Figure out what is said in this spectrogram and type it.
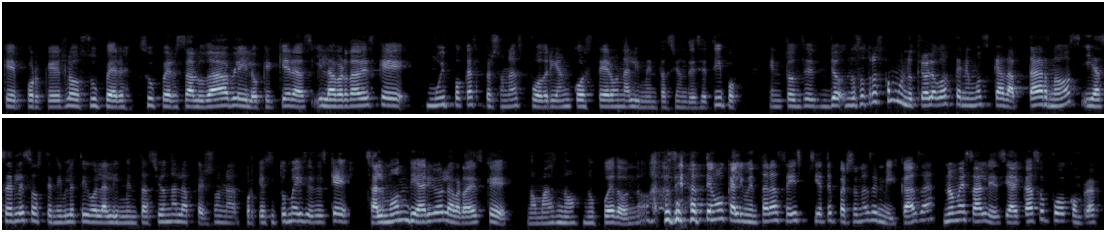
que porque es lo súper, súper saludable y lo que quieras. Y la verdad es que muy pocas personas podrían costear una alimentación de ese tipo. Entonces, yo, nosotros como nutriólogos tenemos que adaptarnos y hacerle sostenible, te digo, la alimentación a la persona, porque si tú me dices, es que salmón diario, la verdad es que nomás no, no puedo, ¿no? O sea, tengo que alimentar a seis, siete personas en mi casa, no me sale. Si acaso puedo comprar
